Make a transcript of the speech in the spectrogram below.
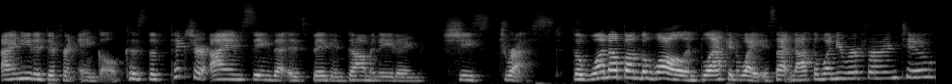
I need a different angle because the picture I am seeing that is big and dominating, she's dressed. The one up on the wall in black and white, is that not the one you're referring to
